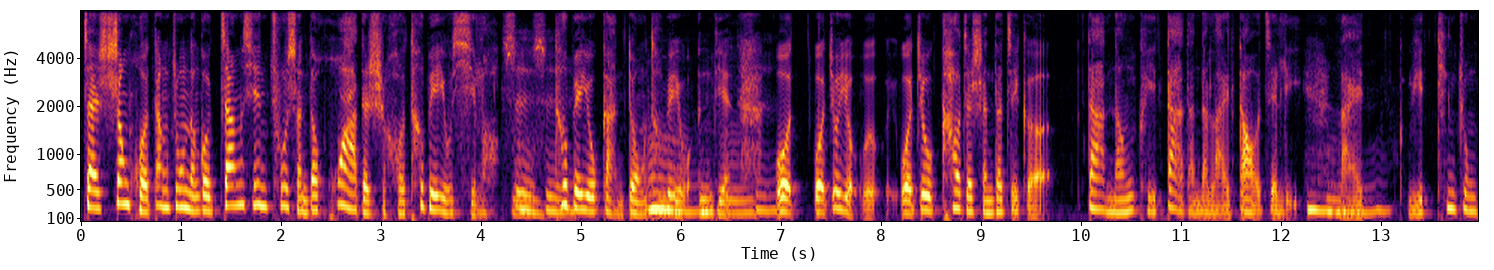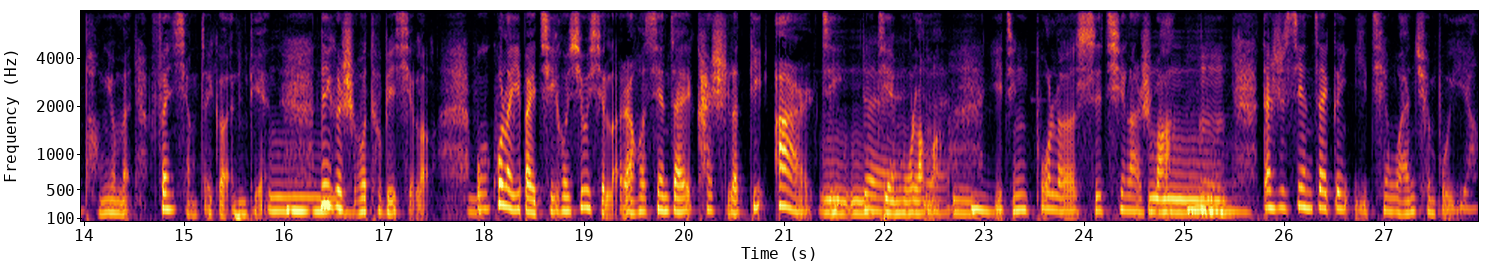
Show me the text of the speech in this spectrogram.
在生活当中能够彰显出神的话的时候，特别有喜乐，是是特别有感动，特别有恩典。是我我就有我我就靠着神的这个大能，可以大胆的来到这里，嗯。来与听众朋友们分享这个恩典。嗯。那个时候特别喜乐。不过过了一百期以后休息了，然后现在开始了第二季节目了嘛，嗯已经播了十期了，是吧？嗯嗯，但是现在跟以前完全不一样，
